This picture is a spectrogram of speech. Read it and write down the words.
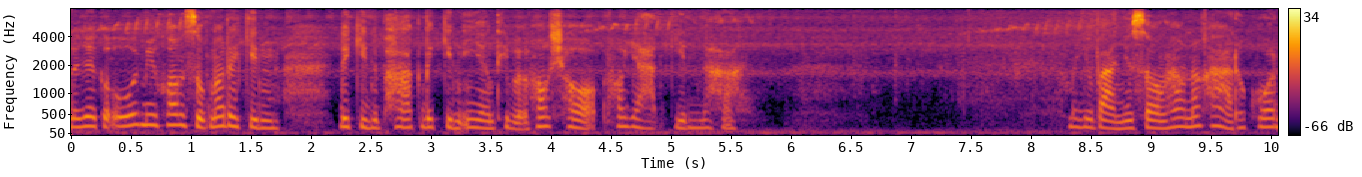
แล้วยายก็โอ้ยมีความสุขเนาะได้กิน ได้กินผักได้กินอีหยังที่แบบเขาชอบเขาอยากกินนะคะ มาอยู่บ้านอยู่ซองเฮานะค่ะทุกคน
